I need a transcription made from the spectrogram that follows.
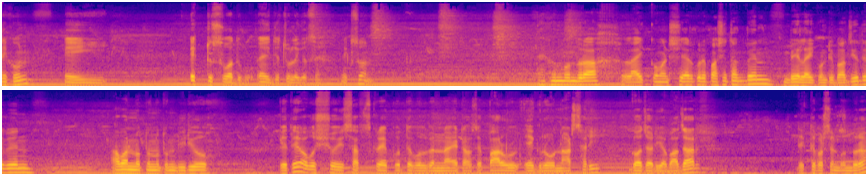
দেখুন, এই একটু সোয়া দেবো, এই যে চলে গেছে, দেখছেন? এখন বন্ধুরা লাইক কমেন্ট শেয়ার করে পাশে থাকবেন বেল আইকনটি বাজিয়ে দেবেন। আবার নতুন নতুন ভিডিও পেতে অবশ্যই সাবস্ক্রাইব করতে বলবেন না। এটা হচ্ছে পারুল এগ্রো নার্সারি, গজারিয়া বাজার। দেখতে পাচ্ছেন বন্ধুরা,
